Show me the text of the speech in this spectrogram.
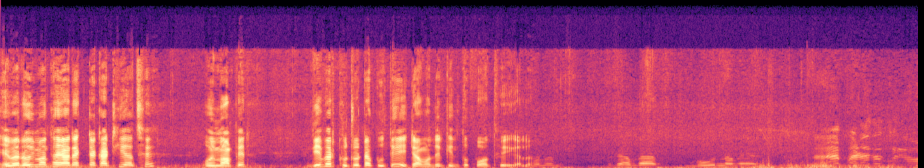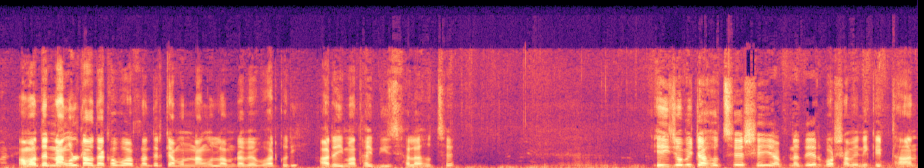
এবার ওই মাথায় আর একটা কাঠি আছে ওই মাপের। দিয়ে এবার কুটোটা পুঁতে এটা আমাদের কিন্তু পথ হয়ে গেল। আমাদের নাঙলটাও দেখাবো আপনাদের কেমন নাঙল আমরা ব্যবহার করি। আর এই মাথায় বীজ ফেলা হচ্ছে। এই জমিটা হচ্ছে সেই আপনাদের বর্ষা বর্ষামিনিকের ধান।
